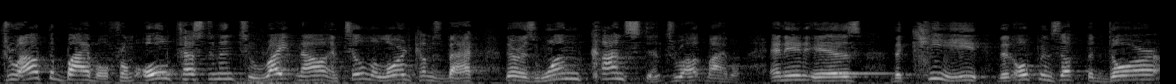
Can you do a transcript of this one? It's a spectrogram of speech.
throughout the Bible, from Old Testament to right now until the Lord comes back, there is one constant throughout Bible, and it is the key that opens up the door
